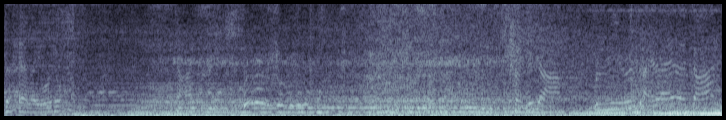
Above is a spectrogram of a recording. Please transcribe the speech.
อยากได้อะไรวะทุกจารย์ถังขยะมันมีไว้ใส่อะไรอาจารย์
